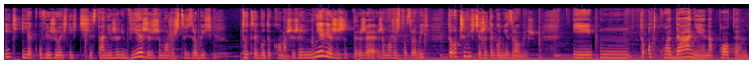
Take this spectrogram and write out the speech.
Idź i jak uwierzyłeś, niech ci się stanie. Jeżeli wierzysz, że możesz coś zrobić, to tego dokonasz. Jeżeli nie wierzysz, że, że, że możesz to zrobić, to oczywiście, że tego nie zrobisz. I mm, to odkładanie na potem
